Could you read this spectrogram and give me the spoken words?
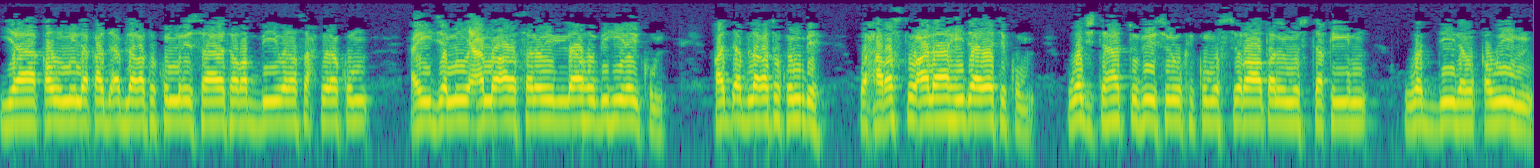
يا قوم لقد أبلغتكم رسالة ربي ونصحت لكم أي جميع ما أرسلني الله به إليكم قد أبلغتكم به وحرصت على هدايتكم واجتهدت في سلوككم الصراط المستقيم والدين القويم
